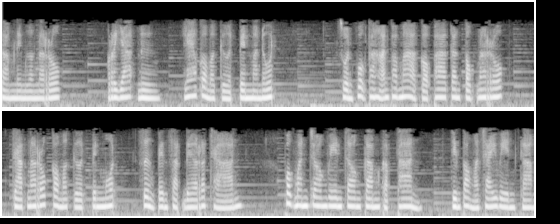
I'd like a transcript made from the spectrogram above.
กรรมในเมืองนรก ระยะหนึ่งแล้วก็มาเกิดเป็นมนุษย์ ส่วนพวกทหารพม่าก็พากันตกนรก จากนรกก็มาเกิดเป็นมด ซึ่งเป็นสัตว์เดรัจฉาน พวกมันจองเวรจองกรรมกับท่าน จึงต้องมาใช้เวรกรรม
